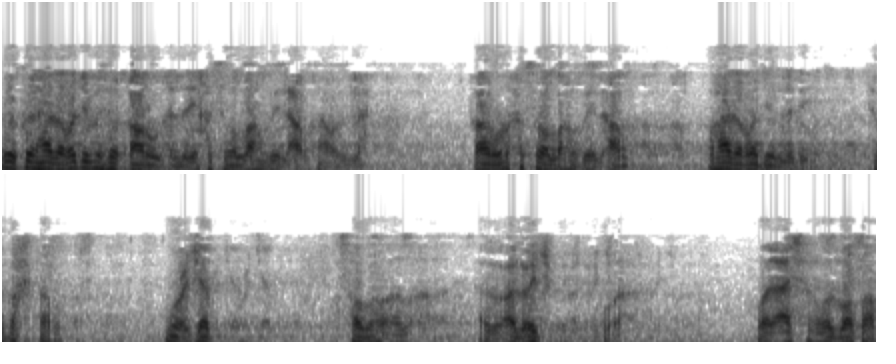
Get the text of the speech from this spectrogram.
ويكون هذا الرجل مثل قارون الذي خسف الله به الأرض نعوذ بالله. قارون خسف الله به الأرض وهذا الرجل الذي تبختر معجب أصابه العجب والعشر والبطر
